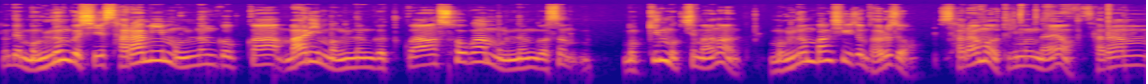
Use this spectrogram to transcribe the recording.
근데 먹는 것이 사람이 먹는 것과 말이 먹는 것과 소가 먹는 것은 먹긴 먹지만은 먹는 방식이 좀 다르죠. 사람은 어떻게 먹나요? 사람의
